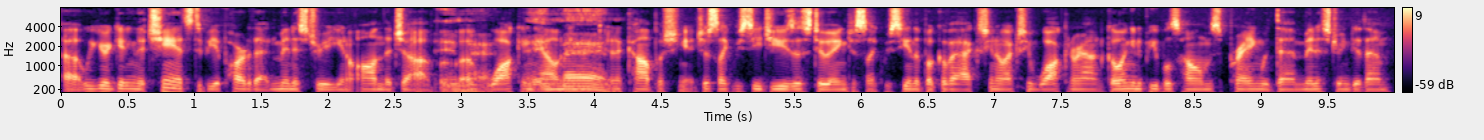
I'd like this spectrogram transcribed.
uh, we are getting the chance to be a part of that ministry, you know, on the job of, of Amen. walking out and, and accomplishing it, just like we see Jesus doing, just like we see in the book of Acts, you know, actually walking around, going into people's homes, praying with them, ministering to them.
